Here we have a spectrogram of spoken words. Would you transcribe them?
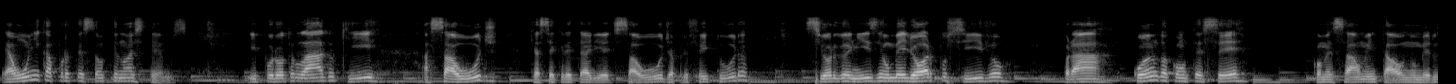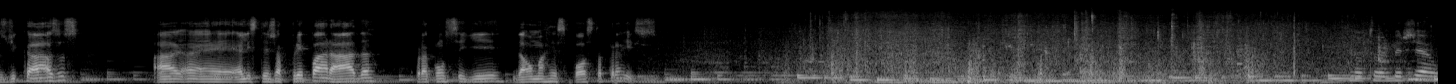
É a única proteção que nós temos. E por outro lado, que a saúde, que a Secretaria de Saúde, a prefeitura, se organizem o melhor possível para quando acontecer, começar a aumentar o número de casos, a, a, é, ela esteja preparada para conseguir dar uma resposta para isso. Doutor Bergel,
